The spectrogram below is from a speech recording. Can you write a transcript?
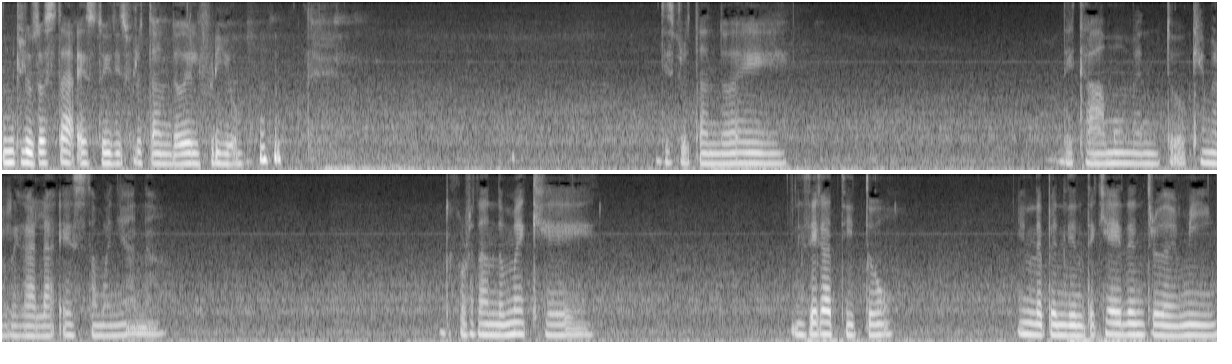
Incluso hasta estoy disfrutando del frío. disfrutando de de cada momento que me regala esta mañana. Recordándome que ese gatito independiente que hay dentro de mí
